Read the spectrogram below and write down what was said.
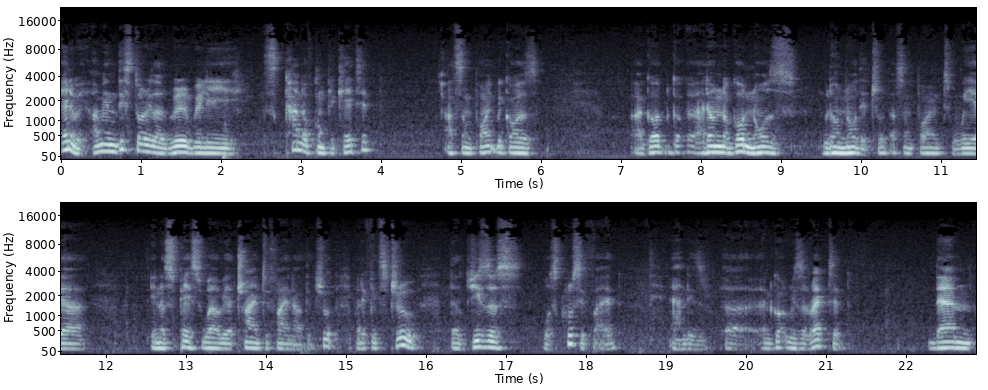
anyway, I mean, these stories are really, really it's kind of complicated at some point because uh, God, God, I don't know, God knows, we don't know the truth at some point. We are in a space where we are trying to find out the truth. But if it's true that Jesus was crucified, and is uh, and got resurrected, then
